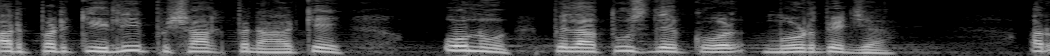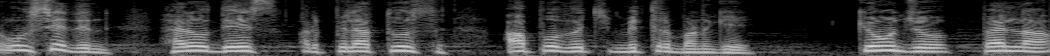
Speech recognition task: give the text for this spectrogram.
ਔਰ ਪਟਕੀਲੀ ਪੁਸ਼ਾਕ ਪਹਿਨਾ ਕੇ ਉਹਨੂੰ ਪਿਲਾਤੂਸ ਦੇ ਕੋਲ ਮੋੜ ਭੇਜਿਆ। ਔਰ ਉਸੇ ਦਿਨ ਹੈਰੋਦੇਸ ਔਰ ਪਿਲਾਤੂਸ ਆਪੋ ਵਿੱਚ ਮਿੱਤਰ ਬਣ ਗਏ। ਕਿਉਂ ਜੋ ਪਹਿਲਾਂ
